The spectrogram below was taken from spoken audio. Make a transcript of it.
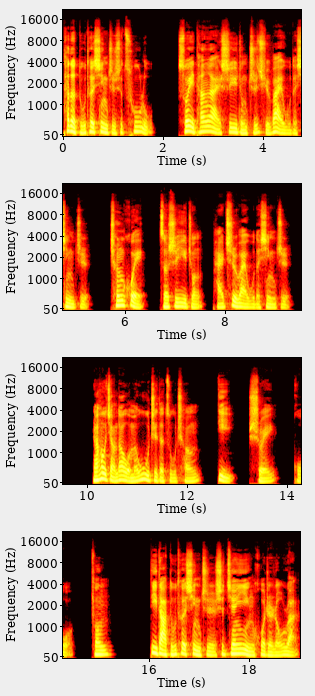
它的独特性质是粗鲁，所以贪爱是一种直取外物的性质，嗔恚则是一种排斥外物的性质。然后讲到我们物质的组成，地、水。火、风，地大独特性质是坚硬或者柔软，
